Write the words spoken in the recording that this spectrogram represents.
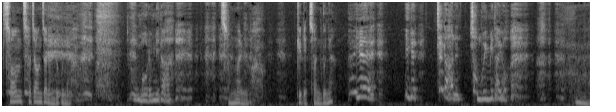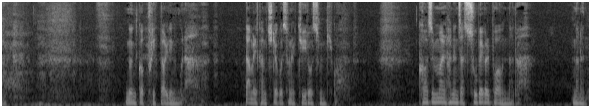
처음 찾아온 자는 누구냐? 모릅니다 정말로 그게 전부냐? 예 이게 제가 아는 전부입니다요 눈꺼풀이 떨리는구나. 땀을 감추려고 손을 뒤로 숨기고 거짓말하는 자 수백을 보아온 나다. 너는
